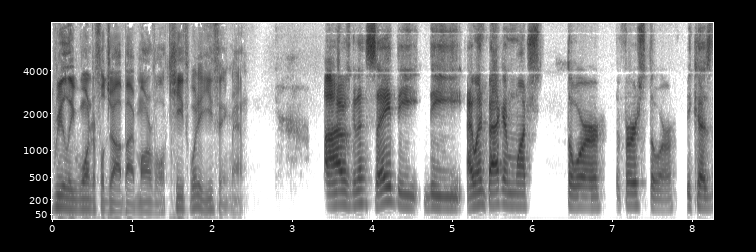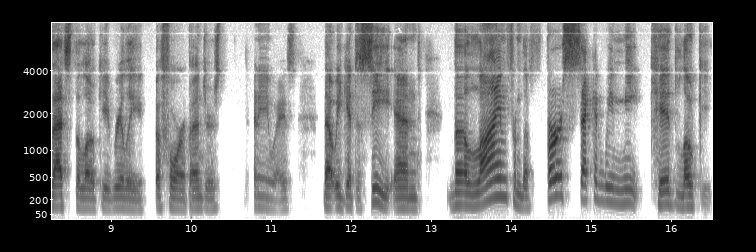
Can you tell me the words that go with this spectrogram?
really wonderful job by Marvel. Keith, what do you think, man? I was gonna say the the I went back and watched Thor, the first Thor, because that's the Loki really before Avengers, anyways, that we get to see. And the line from the first second we meet Kid Loki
